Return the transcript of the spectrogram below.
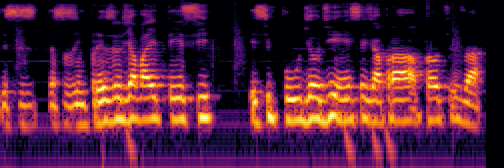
desses, dessas empresas, ele já vai ter esse, esse pool de audiência já para utilizar.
